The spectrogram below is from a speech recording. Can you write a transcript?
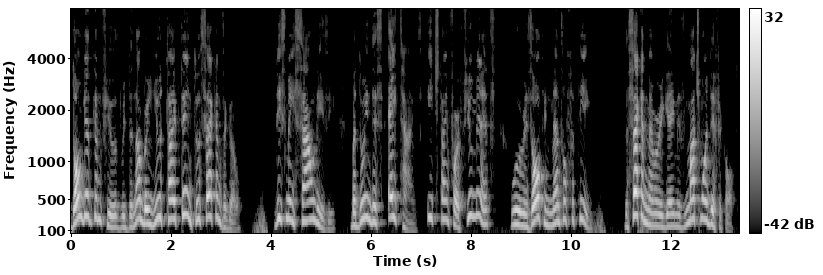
Don't get confused with the number you typed in two seconds ago. This may sound easy, but doing this 8 times, each time for a few minutes, will result in mental fatigue. The second memory game is much more difficult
